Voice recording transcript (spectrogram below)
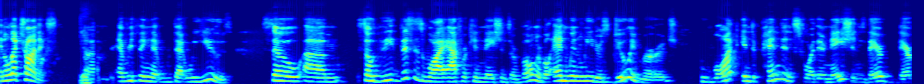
in electronics, yeah. um, everything that that we use. So um, so the, this is why African nations are vulnerable. And when leaders do emerge who want independence for their nations, they're they're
